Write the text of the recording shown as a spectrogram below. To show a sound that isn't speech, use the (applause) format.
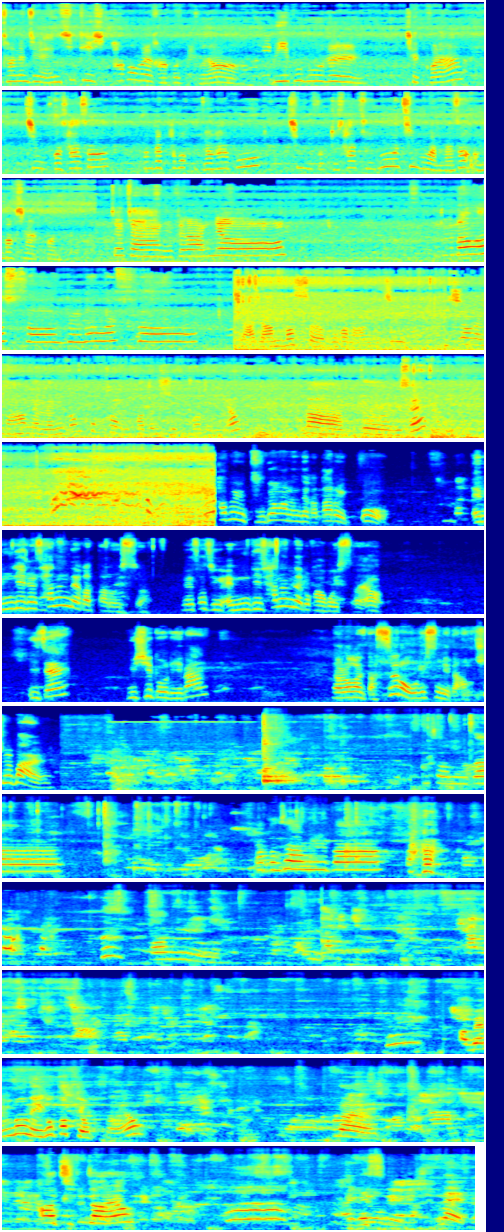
저는 지금 NCT 팝업을 가고 있고요. 위 부부를 제 거랑 친구 거 사서 혼자 팝업 구경하고 친구 것도 사주고 친구 만나서 언박싱 할 거예요. 짜잔 얘들아 안녕. 누나 왔어 누나 왔어. 아직 안 봤어요 뭐가 나왔는지. 미션을 다 하면 랜덤 포카를 받을 수 있거든요. 하나 둘 셋. 팝을 구경하는 데가 따로 있고 MD를 사는 데가 따로 있어요. 그래서 지금 MD 사는 데로 가고 있어요. 이제 위시돌이랑 여러 가지 다 쓸어 오겠습니다. 출발! 감사합니다. 아, 감사합니다. (laughs) 아니. 아니. 아, 멤버는 이것밖에 없어요? 네. 아, 진짜요? 아, 알겠습니다. 네.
